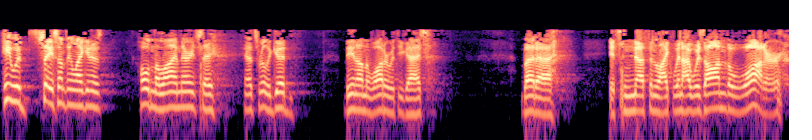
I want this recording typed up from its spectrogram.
he would say something like, you know, holding the line there, he'd say, yeah, it's really good being on the water with you guys. But, uh, it's nothing like when I was on the water.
